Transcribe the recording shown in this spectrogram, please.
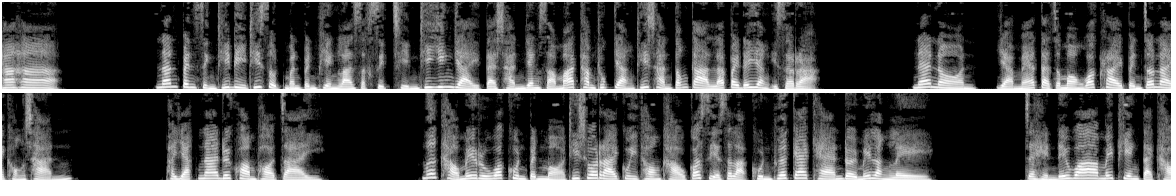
ห้าห้านั่นเป็นสิ่งที่ดีที่สุดมันเป็นเพียงลานศักดิ์สิทธิ์ฉินที่ยิ่งใหญ่แต่ฉันยังสามารถทำทุกอย่างที่ฉันต้องการและไปได้อย่างอิสระ แน่นอน อย่าแม้แต่จะมองว่าใครเป็นเจ้านายของฉัน พยักหน้าด้วยความพอใจ เมื่อเขาไม่รู้ว่าคุณเป็นหมอที่ชั่วร้ายกุยทองเขาก็เสียสละคุณเพื่อแก้แค้นโดยไม่ลังเล จะเห็นได้ว่าไม่เพียงแต่เขา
